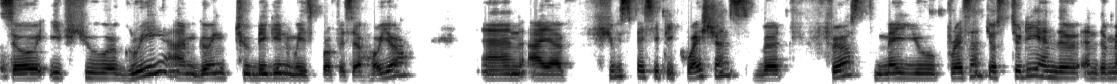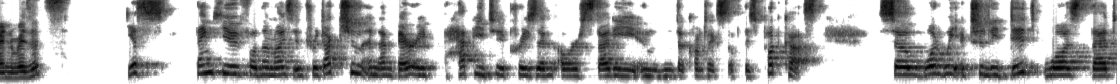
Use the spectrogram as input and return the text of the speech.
So, if you agree, I'm going to begin with Professor Hoyer. And I have few specific questions, but first, may you present your study and the, and the main results? Yes, thank you for the nice introduction. And I'm very happy to present our study in the context of this podcast. So, what we actually did was that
